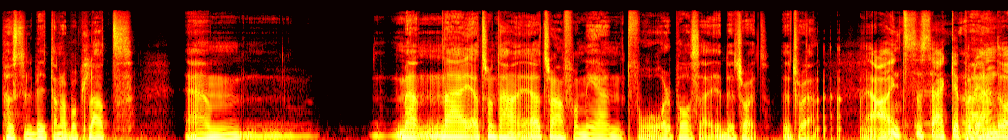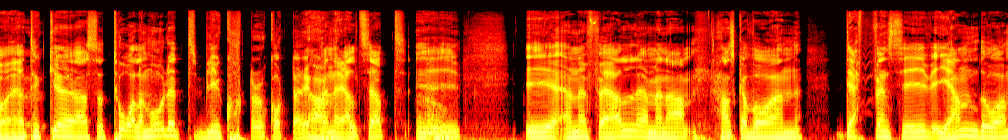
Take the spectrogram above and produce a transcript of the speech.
pusselbitarna på plats. Ehm, men nej, jag tror, inte han, jag tror han får mer än två år på sig i Detroit. Det tror jag. Jag är inte så säker på det ändå. Jag tycker alltså tålamodet blir kortare och kortare Ja. generellt sett i, i NFL. Jag menar, han ska vara en defensiv igen då,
